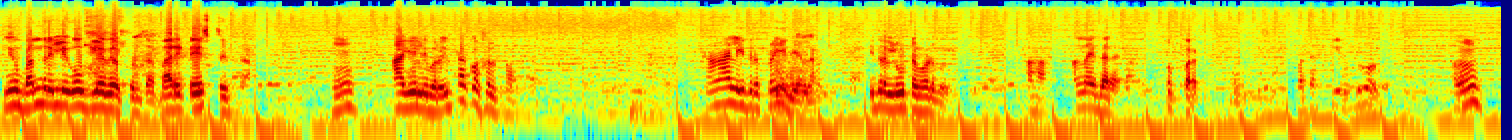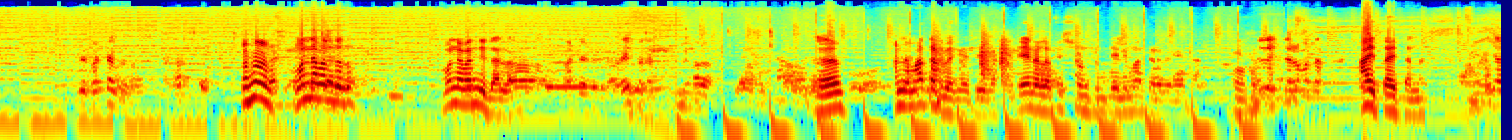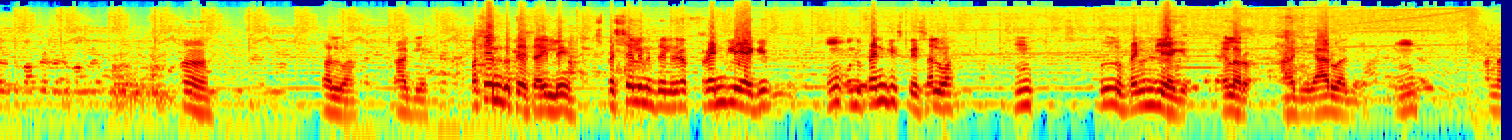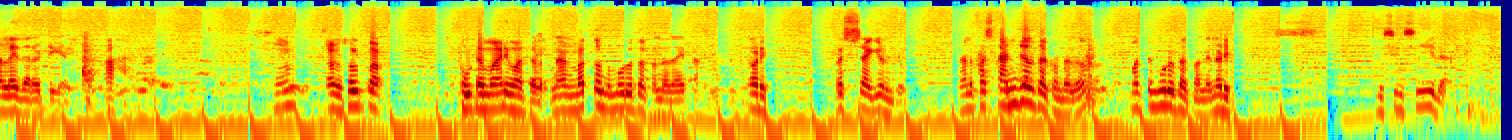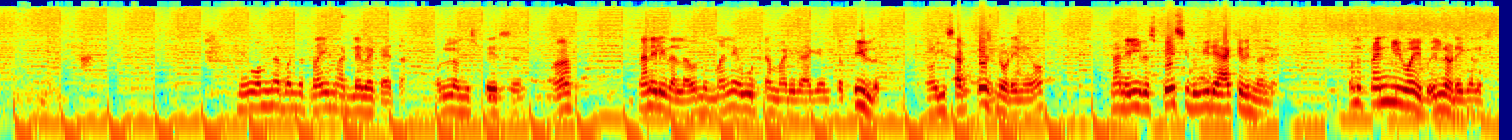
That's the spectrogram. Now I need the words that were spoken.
ನೀವು ಬಂದ್ರೆ ಇಲ್ಲಿಗೆ ಹೋಗ್ಲೇಬೇಕು ಅಂತ ಬಾರಿ ಟೇಸ್ಟ್ ಇತ್ತ. ಹ್ಮ್? ಹಾಗೆ ಇಲ್ಲಿ ಬರೋ ಇತ್ತಕ್ಕೋ ಸ್ವಲ್ಪ ಖಾಲಿ ಇದ್ರ ಫ್ರೈ ಇದೆಯಲ್ಲ ಇದ್ರಲ್ಲಿ ಊಟ ಮಾಡ್ಬೋದು. ಆಹಾ ಅನ್ನ ಇದ್ದಾರೆ. ಸೂಪರ್ ಮತ್ತೆ ಹ್ಮ್? ಹ್ಮ್ ಮೊನ್ನೆ ಬಂದದ್ದು. ಮೊನ್ನೆ ಬಂದಿದ್ದಲ್ಲ. ಅನ್ನ ಮಾತಾಡ್ಬೇಕಾಯ್ತು ಈಗ. ಏನೆಲ್ಲ ಫಿಶ್ ಉಂಟು ಅಂತ ಹೇಳಿ ಮಾತಾಡ್ಬೇಕಾಯ್ತಾ. ಆಯ್ತು ಆಯ್ತು ಅನ್ನ ಹಾ. ಅಲ್ವಾ? ಆಗ್ಲಿ. ಮತ್ತೇನು ಗೊತ್ತಾಯ್ತಾ ಇಲ್ಲಿ? ಸ್ಪೆಷಲ್ ಏನಂತ ಹೇಳಿದ್ರೆ ಫ್ರೆಂಡ್ಲಿ ಆಗಿ ಹ್ಮ್ ಒಂದು ಫ್ರೆಂಡ್ಲಿ ಸ್ಪೇಸ್ ಅಲ್ವಾ? ಹ್ಮ್. ಫುಲ್ ಫ್ರೆಂಡ್ಲಿ ಆಗಿ ಎಲ್ಲರೂ. ಆಗ್ಲಿ ಯಾರು ಆಗಲಿ. ಹ್ಮ್. ಅನ್ನೆಲ್ಲ ಇದ್ದಾರೆ ಒಟ್ಟಿಗೆ. ಹ್ಮ್. ಸ್ವಲ್ಪ ಊಟ ಮಾಡಿ ಮಾತಾಡು. ನಾನು ಮತ್ತೊಂದು ಮೂರು ತಗೊಂಡದ್ದು ಆಯ್ತಾ? ನೋಡಿ ಫ್ರೆಶ್ ಆಗಿ ಉಂಟು. ನಾನು ಫಸ್ಟ್ ಅಂಜಲ್ ತಕೊಂಡದ್ದು ಮತ್ತೆ ಮೂರು ತಕೊಂಡೆ ನೋಡಿ. ಬಿಸಿ ಬಿಸಿ ಇದೆ. ನೀವು ಒಮ್ಮೆ ಬಂದು ಟ್ರೈ ಮಾಡ್ಲೇಬೇಕಾಯ್ತಾ? ಒಳ್ಳೊಂದು ಸ್ಪೇಸ್ ಹಾ? ನಾನು ಹೇಳಿದಲ್ಲ, ಒಂದು ಮನೆ ಊಟ ಮಾಡಿದ ಹಾಗೆ ಅಂತ ಫೀಲ್ ಈ ಸರ್ಫೇಸ್ ನೋಡಿ ನೀವು. ನಾನು ಇಲ್ಲಿ ಸ್ಪೇಸ್ ಇದು ವೀಡಿಯೋ ಹಾಕಿದ್ದೀನಿ ನಾನು. ಒಂದು ಫ್ರೆಂಡ್ಲಿ ವೈಬ್ ಇಲ್ಲಿ ನೋಡಿ ಗಣೇಶ್.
